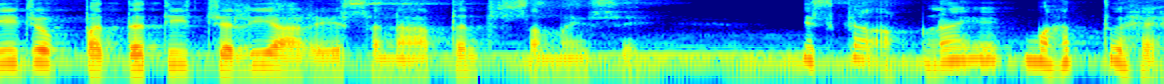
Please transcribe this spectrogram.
ये जो पद्धति चली आ रही है सनातन समय से, इसका अपना एक महत्व है।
